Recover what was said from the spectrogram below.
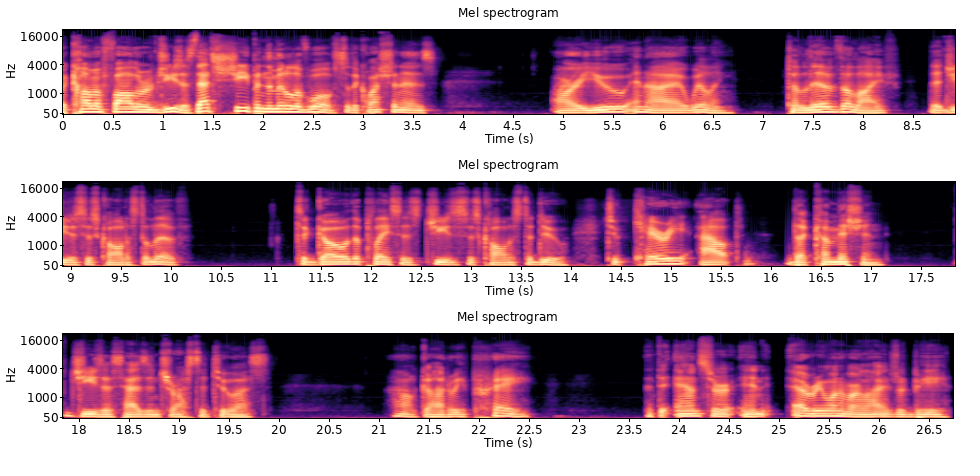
become a follower of Jesus. That's sheep in the middle of wolves. So the question is are you and I willing to live the life that Jesus has called us to live? To go the places Jesus has called us to do, to carry out the commission Jesus has entrusted to us. Oh God, we pray that the answer in every one of our lives would be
